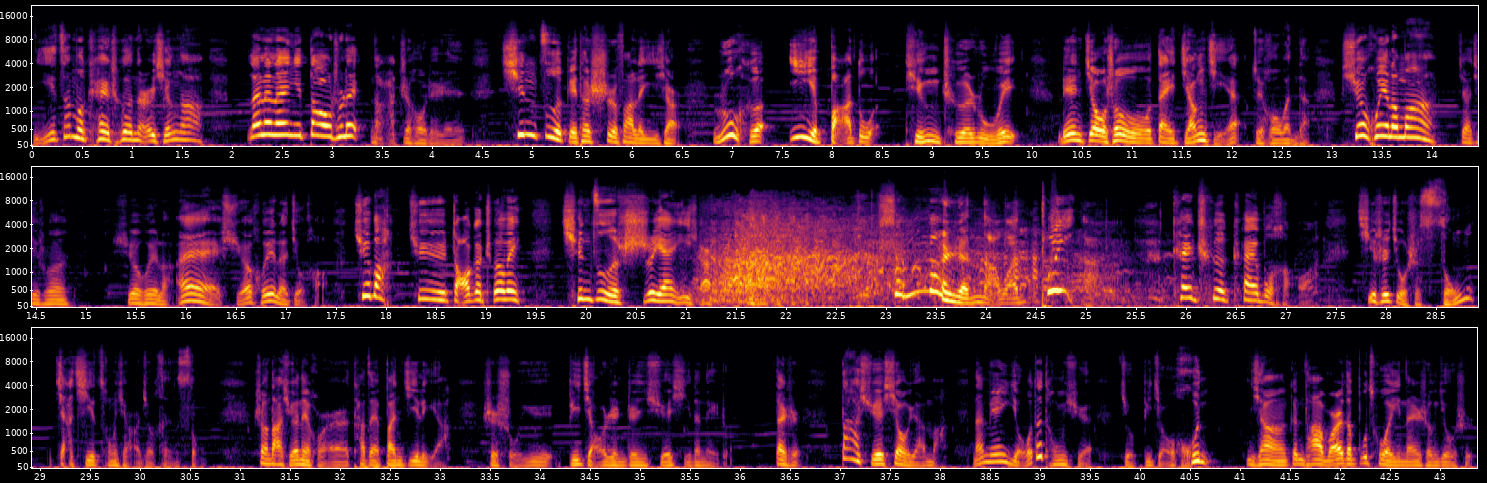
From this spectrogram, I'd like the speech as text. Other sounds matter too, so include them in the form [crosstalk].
你这么开车哪儿行啊？来来来，你倒出来。”那之后这人亲自给他示范了一下如何一把舵停车入位。连教授带讲解，最后问他学会了吗？佳琪说学会了。哎，学会了就好，去吧，去找个车位，亲自实验一下。什么人呐？我呸啊！开车开不好啊，其实就是怂。佳琪从小就很怂，上大学那会儿，他在班级里啊是属于比较认真学习的那种，但是大学校园嘛。难免有的同学就比较混，你像跟他玩的不错一男生就是，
